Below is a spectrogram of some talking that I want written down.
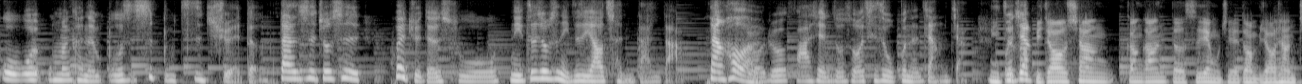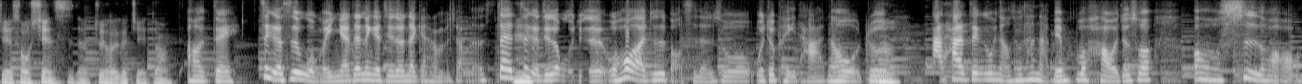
我我我们可能不是是不自觉的，但是就是。会觉得说你这就是你自己要承担的，但后来我就发现，就是说其实我不能这样讲。你这个比较像刚刚的失恋五阶段，比较像接受现实的最后一个阶段。哦，对，这个是我们应该在那个阶段再跟他们讲的。在这个阶段，我觉得我后来就是保持着说，我就陪他，然后我就他他在跟我讲说他哪边不好，我就说哦是哦，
